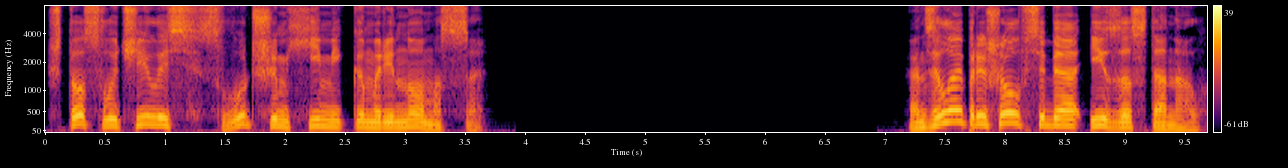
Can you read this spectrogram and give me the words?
что случилось с лучшим химиком Реномаса. Анзелай пришел в себя и застонал.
